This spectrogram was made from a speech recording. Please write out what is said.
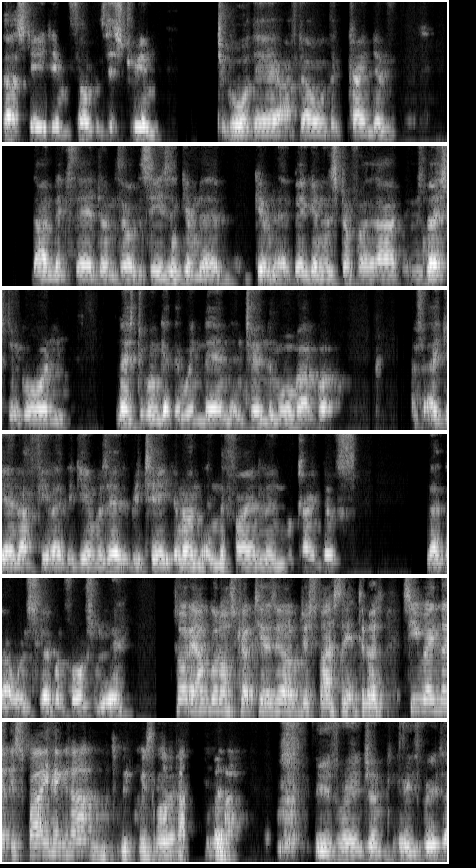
that stadium filled with history, and to go there after all the kind of the antics they had done throughout the season, giving it a, giving it a big in and stuff like that. It was nice to go and nice to go and get the win in and turn them over, but again, I feel like the game was there to be taken on in the final, and we kind of let that one slip, unfortunately. Sorry, I'm going off script here as well. I'm just fascinated to know. See when like the spy thing happened, was Lampard yeah. He was raging. He was raging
